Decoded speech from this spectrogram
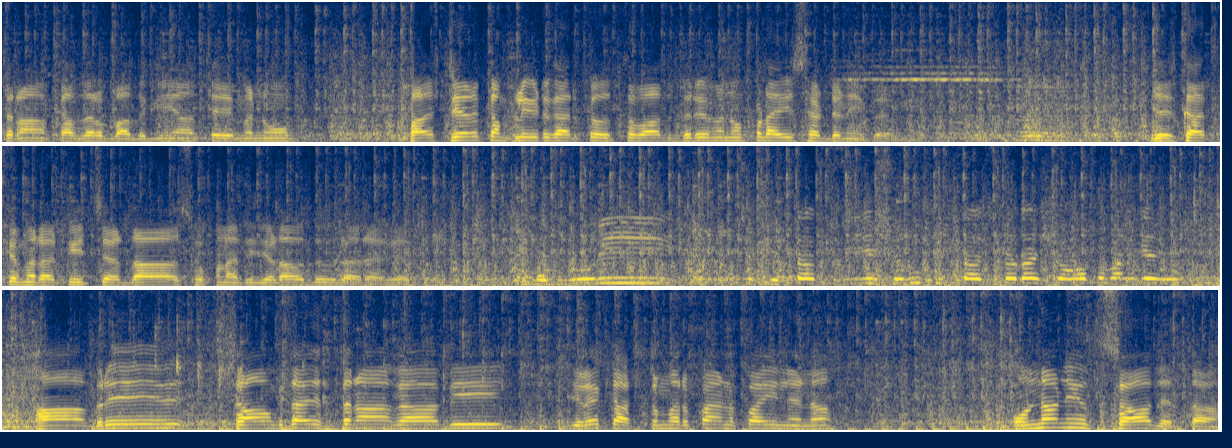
ਤਰ੍ਹਾਂ ਕਦਰ ਵੱਧ ਗਈਆਂ ਤੇ ਮੈਨੂੰ ਫਸਟ ਇਅਰ ਕੰਪਲੀਟ ਕਰਕੇ ਉਸ ਤੋਂ ਬਾਅਦ ਵੀਰੇ ਮੈਨੂੰ ਪੜ੍ਹਾਈ ਛੱਡਣੀ ਪੈ ਗਈ ਜਿਸ ਕਰਕੇ ਮੇਰਾ ਟੀਚਰ ਦਾ ਸੁਪਨਾ ਸੀ ਜਿਹੜਾ ਉਹ ਅਧੂਰਾ ਰਹਿ ਗਿਆ ਵੀਰੇ ਮਜਬੂਰੀ ਕੀਤਾ ਤੁਸੀਂ ਇਹ ਸ਼ੁਰੂ ਕੀਤਾ ਸੀ ਤੁਹਾਡਾ ਸ਼ੌਕ ਬਣ ਗਿਆ ਹਾਂ ਵੀਰੇ ਸ਼ੌਂਕ ਤਾਂ ਇਸ ਤਰ੍ਹਾਂ ਹੈਗਾ ਵੀ ਜਿਹੜੇ ਕਸਟਮਰ ਭੈਣ ਭਾਈ ਨੇ ਨਾ ਉਹਨਾਂ ਨੇ ਉਤਸ਼ਾਹ ਦਿੱਤਾ।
